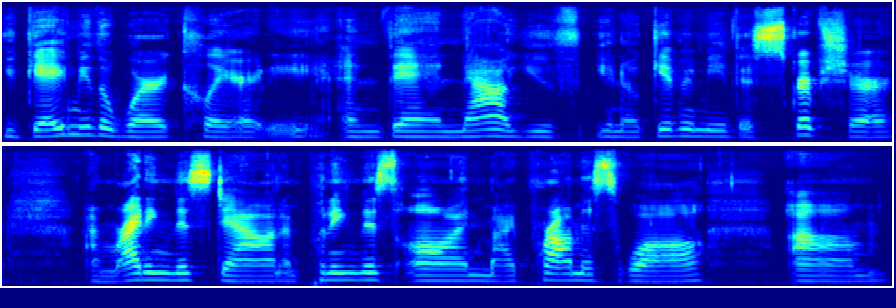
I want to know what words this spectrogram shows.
you gave me the word clarity. And then now you've, you know, given me this scripture. I'm writing this down, I'm putting this on my promise wall. Um,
